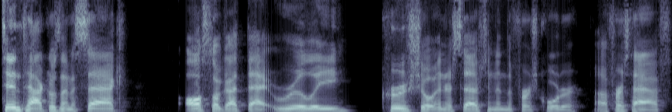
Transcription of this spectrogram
Ten tackles and a sack. Also got that really crucial interception in the first quarter, uh, first half.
